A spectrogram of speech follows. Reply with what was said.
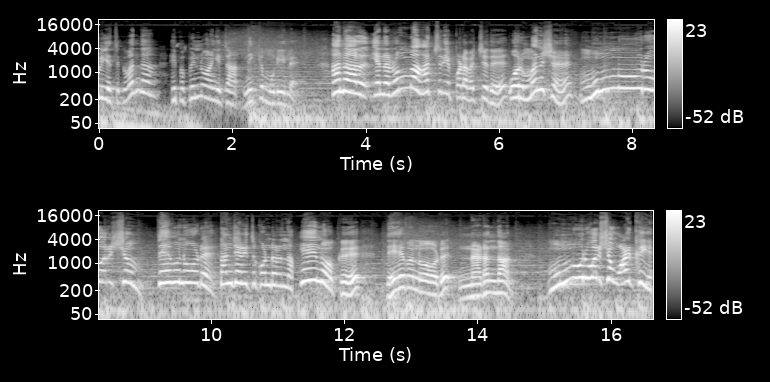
ஊழியத்துக்கு வந்தான் இப்ப பின் வாங்கிட்டான் நிக்க முடியல. ஆனால் என்னை ரொம்ப ஆச்சரியப்பட வச்சது ஒரு மனுஷன் முன்னூறு வருஷம் தேவனோடு சஞ்சரித்து கொண்டிருந்தான். ஏனோக்கு தேவனோடு நடந்தான். முன்னூறு வருஷ வாழ்க்கைய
